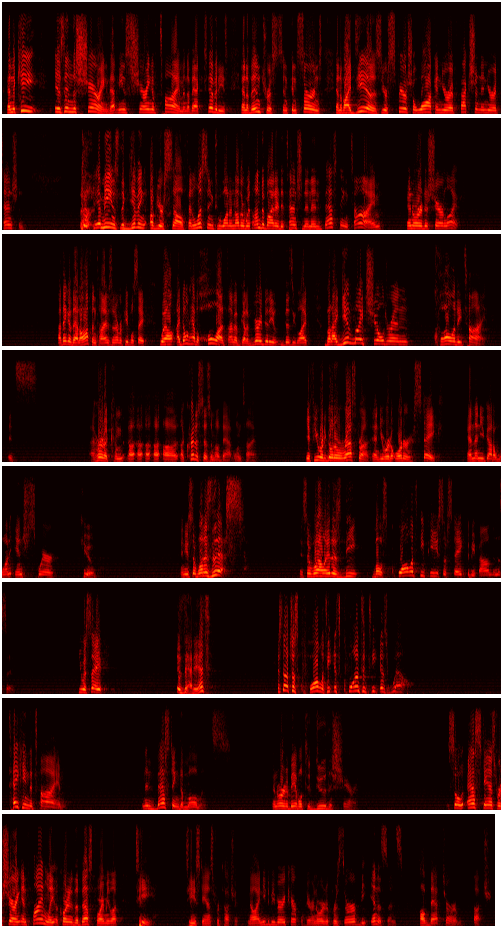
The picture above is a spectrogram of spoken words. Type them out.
And the key is in the sharing. That means sharing of time and of activities and of interests and concerns and of ideas, your spiritual walk and your affection and your attention. it means the giving of yourself and listening to one another with undivided attention and investing time in order to share life. I think of that oftentimes whenever people say, Well, I don't have a whole lot of time, I've got a very busy, life, but I give my children quality time. It's, I heard a, a, a, a, criticism of that one time. If you were to go to a restaurant and you were to order steak, and then you got a one inch square cube, and you said, What is this? They said, Well, it is the most quality piece of steak to be found in the city you would say, Is that it? It's not just quality, it's quantity as well. Taking the time and investing the moments in order to be able to do the sharing. So S stands for sharing. And finally, according to the best formula, T. T stands for touching. Now, I need to be very careful here in order to preserve the innocence of that term, touch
